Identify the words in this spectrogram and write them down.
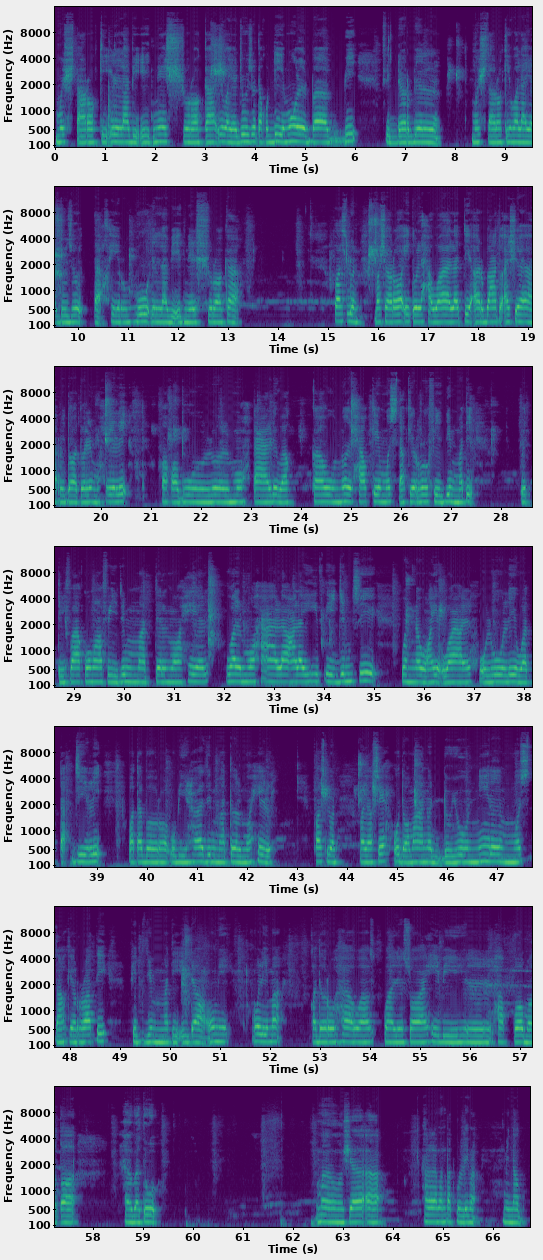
mushtaraki illa bi idni syuraka'i wa yajuzu taqdimul babi fidar bil mushtaraki wala yajuzu takhiruhu illa bi idni syuraka Faslun Masyara'itul hawalati arba'atu asya ridatul muhili wa qabulul muhtali wa kaunul hakim mustaqirru fi zimmati. Wattifaqu ma fi zimmatil muhil wal muhala alaihi fi jinsi wan naw'i wal hululi wat ta'jili wa zimmatul muhil. Faslun wa yasihhu duyunil mustaqirrati fi zimmati ida umi ulima qadruha wa wali sahibil haqqo mata habatu masya'a halaman 45 minab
